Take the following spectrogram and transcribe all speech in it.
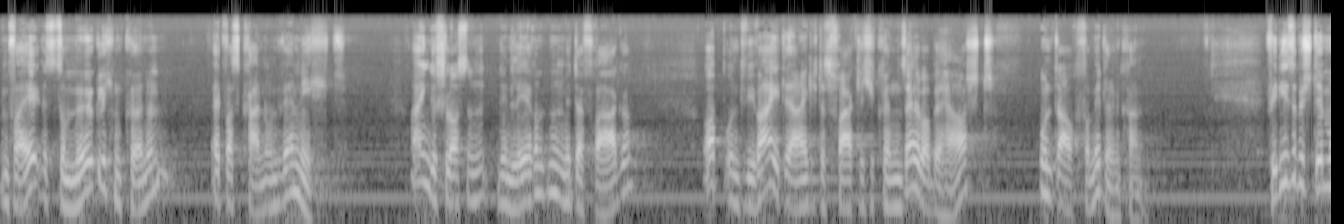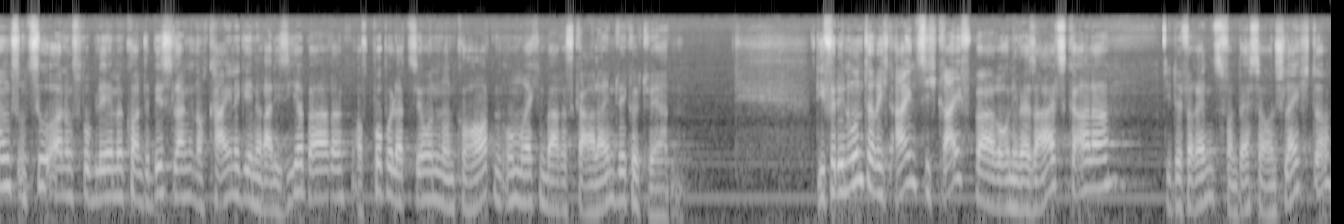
im Verhältnis zum möglichen Können etwas kann und wer nicht eingeschlossen den Lehrenden mit der Frage, ob und wie weit er eigentlich das fragliche Können selber beherrscht und auch vermitteln kann. Für diese Bestimmungs- und Zuordnungsprobleme konnte bislang noch keine generalisierbare, auf Populationen und Kohorten umrechenbare Skala entwickelt werden. Die für den Unterricht einzig greifbare Universalskala, die Differenz von besser und schlechter,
